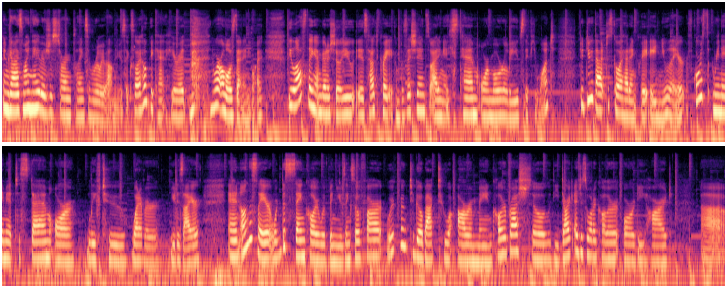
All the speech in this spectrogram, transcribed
And guys, my neighbors just started playing some really loud music, so I hope you can't hear it, we're almost done anyway. The last thing I'm going to show you is how to create a composition, so adding a stem or more leaves if you want. To do that, just go ahead and create a new layer. Of course, rename it to stem or leaf to whatever you desire. And on this layer, with the same color we've been using so far, we're going to go back to our main color brush, so the dark edges watercolor or the hard, uh,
